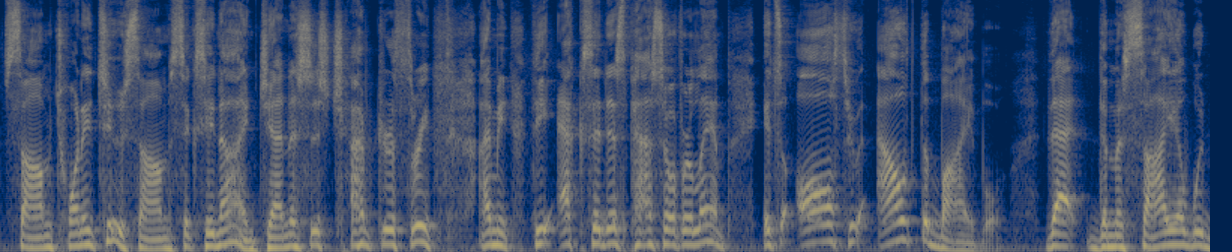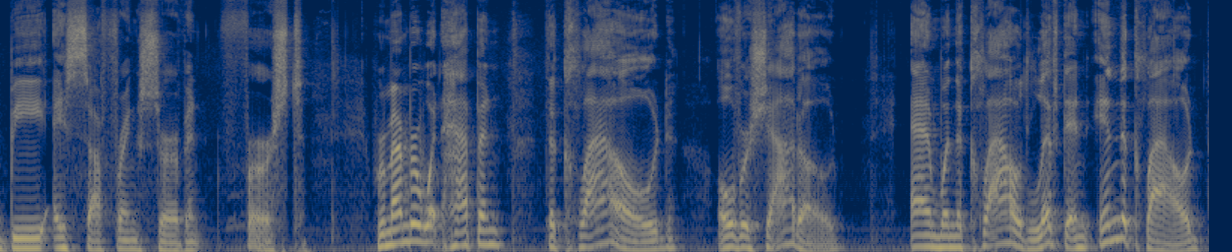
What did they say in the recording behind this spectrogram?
Psalm 22, Psalm 69, Genesis chapter 3. I mean, the Exodus, Passover lamb. It's all throughout the Bible that the Messiah would be a suffering servant first. Remember what happened? The cloud overshadowed. And when the cloud lifted, and in the cloud,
